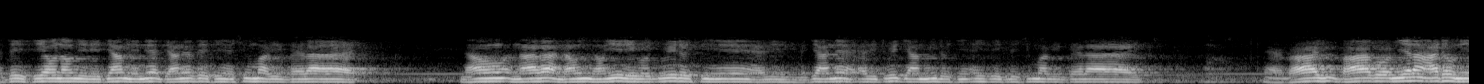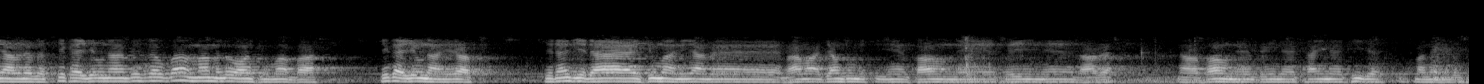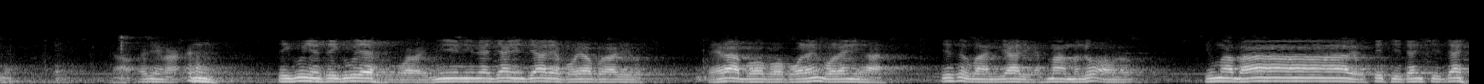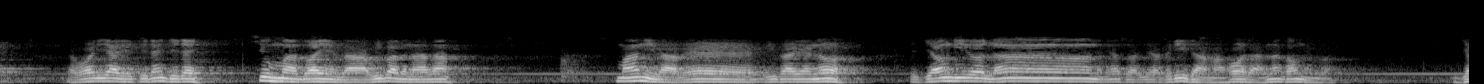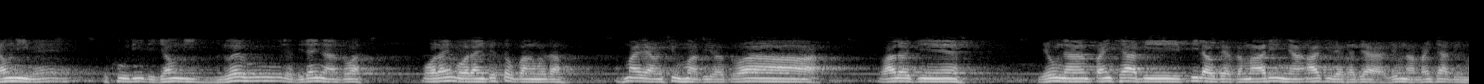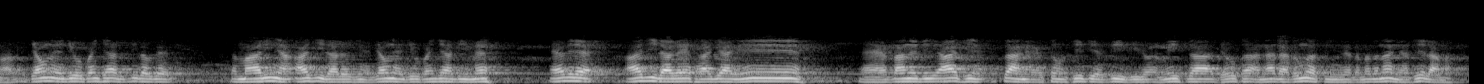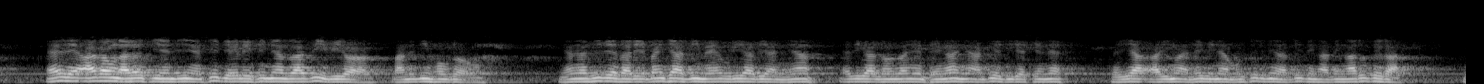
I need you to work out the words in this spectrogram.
အတိတ်စီအောင်အောင်ကြီးကြားမနေနဲ့ကြားနေစိတ်ဖြင့်ရှုမှတ်ပြီးဖယ်လိုက်။နောင်အနာကနောင်နောင်ရည်တွေကိုတွေးလို့ရှိရင်အဲဒီမကြနဲ့အဲဒီတွေးကြမိလို့ရှိရင်အဲဒီစိတ်ကလေးရှုမှတ်ပြီးဖယ်လိုက်။အဲဘာဘာကိုအများအားထုတ်နေရမလဲဆိုဖြစ်ခဲ့ယုံနာပစ္စုပ္ပန်မှမလို့အောင်ရှုမှတ်ပါ။ဖြစ်ခဲ့ယုံနာရတော့ဖြစ်တိုင်းဖြစ်တိုင်းရှုမှတ်နေရမယ်။ဘာမှအကြောင်းသူမရှိရင်ဖောင်းနေ၊သိနေဒါပဲ။ နောက်ပေါင်းနေပိနေထိုင်နေထိတယ်မှန်တယ်လို့ရှိရင်နောက်အဲ့ဒီမှာစိတ်ကူးရင်စိတ်ကူးတဲ့ဟိုမြင်နေနေကြားရင်ကြားတဲ့ဘောရောက်ပါလေးဘယ်ကဘောဘောဘောတိုင်းဘောတိုင်းဟာပြစ္ဆုတ်ပန်တရားတွေအမှန်မလွတ်အောင်လို့ယူမပါတဲ့စိတ်ဖြစ်တိုင်းဖြစ်တိုင်းသဘောတရားတွေဖြစ်တိုင်းဖြစ်တိုင်းရှုမှတ်သွားရင်သာဝိပဿနာလားမှန်းနေတာပဲဒီကရနော ဒီကြောင်းဒီတော့လမ်းတဲ့မြတ်စွာဘုရားပရိဒါမှာဟောတာအမှန်ကောင်းတယ်လို့ဒီကြောင်းဒီပဲဒီခုဒီဒီကြောင်းဒီမလွဲဘူးတဲ့ဒီတိုင်းသာသွားပေါ်တိုင်းပေါ်တိုင်းပစ္စုပန်ဝေဒအမှားရအောင်ရှုမှတ်ပြီးတော့သွားသွားလို့ချင်းယုံနာပိုင်းခြားပြီးပြီးလောက်တဲ့သမာဓိညာအားရှိတဲ့ခါကျယုံနာပိုင်းခြားပြီးမှာအကြောင်းနဲ့အကျိုးပိုင်းခြားပြီးလောက်တဲ့သမာဓိညာအားရှိလာလို့ချင်းအကြောင်းနဲ့အကျိုးပိုင်းခြားပြီးမယ်အဲဒီတဲ့အားရှိလာတဲ့ခါကျရင် အဲတဏှတိအားဖြင့်စနဲ့အဆုံးဖြစ်ပြပြီးပြီးတော့အမိစ္ဆာဒုက္ခအနတ္တသုံးပါးသိနေတဲ့သမထနာညာဖြစ်လာမှာအဲဒီအားကောင်းလာလို့ရှိရင်ပြင်းဖြစ်တယ်လေးသင်ညာစွာသိပြီးတော့တဏှတိမဟုတ်တော့ဘူးညာညာဖြစ်တဲ့ဓာတ်တွေပိုင်းခြားပြီးမယ်ဥရိယပြညာအဲဒီကလွန်သွားရင်ဘင်္ဂညာအပြည့်ကြီးတဲ့ထင်တဲ့ဇယအာရိမနေဗိနာမုသုတ္တမြပြည့်တင်္ဂသင်္ဃာရုပ္ပက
